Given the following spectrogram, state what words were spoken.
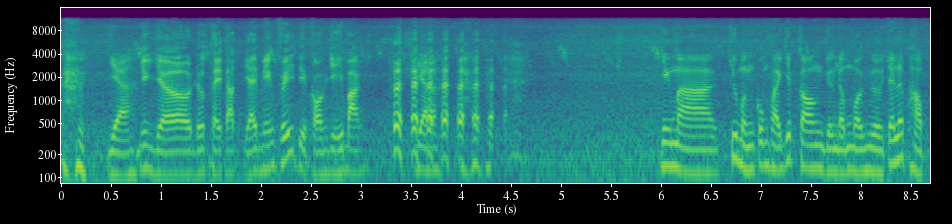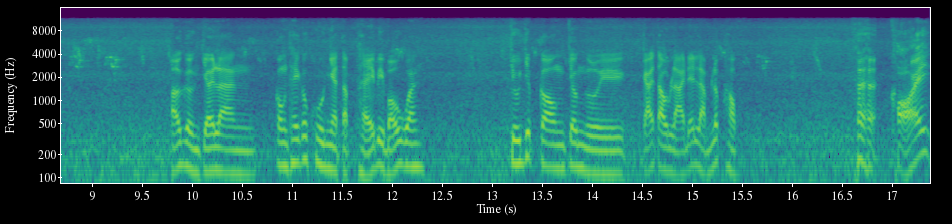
Dạ. Nhưng giờ được thầy Thạch dạy miễn phí Thì còn gì bằng? Dạ Nhưng mà chú Mận cũng phải giúp con vận động mọi người tới lớp học. Ở gần chợ làng Con thấy có khu nhà tập thể bị bỏ hoang Chú giúp con cho người cải tạo lại để làm lớp học. Khỏi.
